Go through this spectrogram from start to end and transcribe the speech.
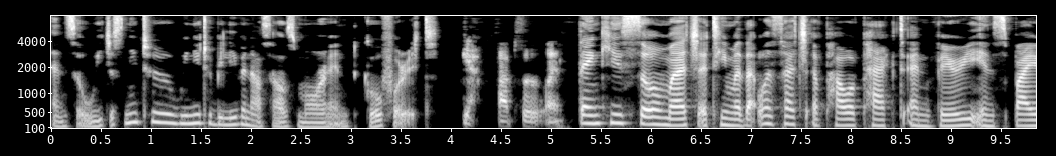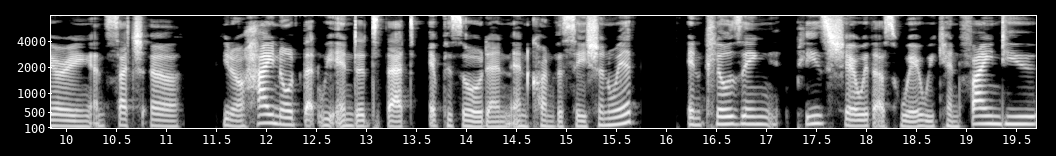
And so we just need to, we need to believe in ourselves more and go for it. Yeah, absolutely. Thank you so much, Atima. That was such a power packed and very inspiring and such a, you know, high note that we ended that episode and, and conversation with. In closing, please share with us where we can find you,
